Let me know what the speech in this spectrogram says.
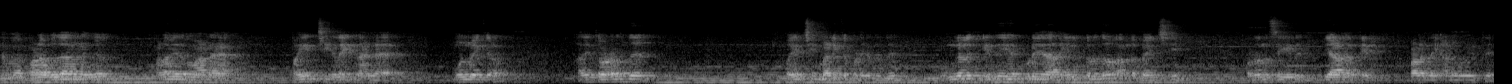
நம்ம பல உதாரணங்கள் பலவிதமான பயிற்சிகளை நாங்கள் முன்வைக்கிறோம். அதைத் தொடர்ந்து பயிற்சியும் அளிக்கப்படுகிறது. உங்களுக்கு எது ஏற்புடையதாக இருக்கிறதோ அந்த பயிற்சியை தொடர்ந்து செய்து தியானத்தில் பலனை அனுபவித்து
